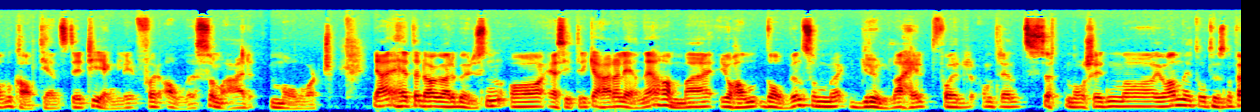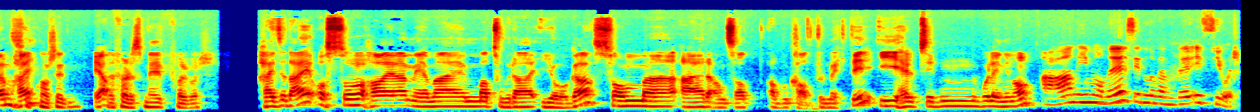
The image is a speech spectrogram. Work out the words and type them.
advokattjenester tilgjengelig for alle, som er målet vårt. Jeg heter Dag Are Børresen, og jeg sitter ikke her alene. Jeg har med meg Johan Dolven, som grunnla Help for omtrent 17 år siden, Johan, i 2005. Hei. 17 år siden. Ja. Det føles som i forgårs. Hei til deg. Og så har jeg med meg Matura Yoga, som eh, er ansatt advokatfullmektig i Help siden hvor lenge nå? Ja, Ni måneder, siden november i fjor.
